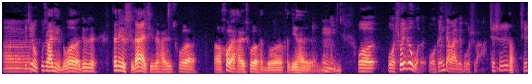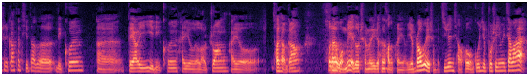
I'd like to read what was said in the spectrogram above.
啊，这种故事还挺多的，就是在那个时代，其实还是出了呃，后来还是出了很多很厉害的人。嗯，我我说一个我我跟 Java 的故事吧。其实其实刚才提到的李坤，呃，DLE 李坤，还有老庄，还有曹小刚，后来我们也都成了一个很好的朋友，也不知道为什么机缘巧合，我估计不是因为 Java 爱。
